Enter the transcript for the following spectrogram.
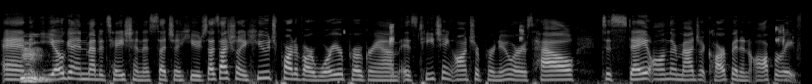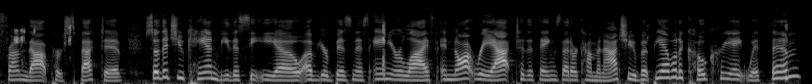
And mm. yoga and meditation is such a huge, that's actually a huge part of our warrior program is teaching entrepreneurs how to stay on their magic carpet and operate from that perspective so that you can be the CEO of your business and your life and not react to the things that are coming at you, but be able to co-create with them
